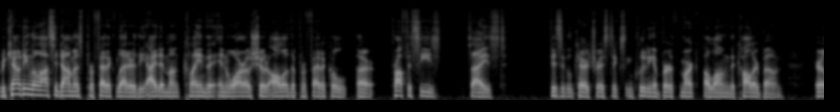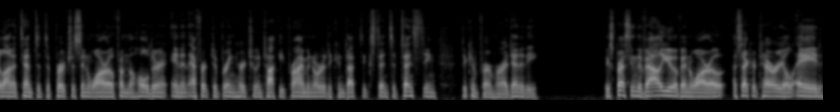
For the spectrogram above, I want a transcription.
Recounting the lost Idama's prophetic letter, the Ida monk claimed that Enwaro showed all of the prophetical uh, prophesied physical characteristics, including a birthmark along the collarbone. Erelon attempted to purchase Enwaro from the holder in an effort to bring her to Intaki Prime in order to conduct extensive testing to confirm her identity. Expressing the value of Enwaro, a secretarial aid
